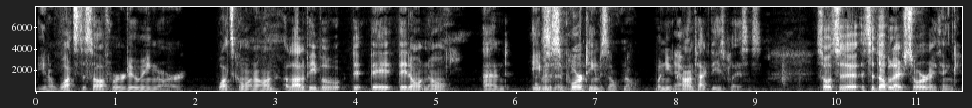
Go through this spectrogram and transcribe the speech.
you know, what's the software doing or what's going on, a lot of people they they don't know, and even the support teams don't know when you Yeah. contact these places. So it's a it's a double edged sword, I think.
